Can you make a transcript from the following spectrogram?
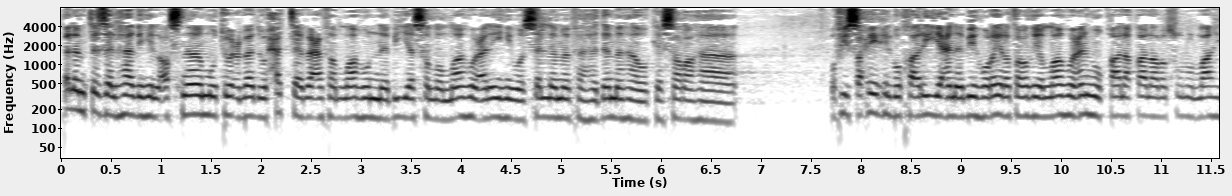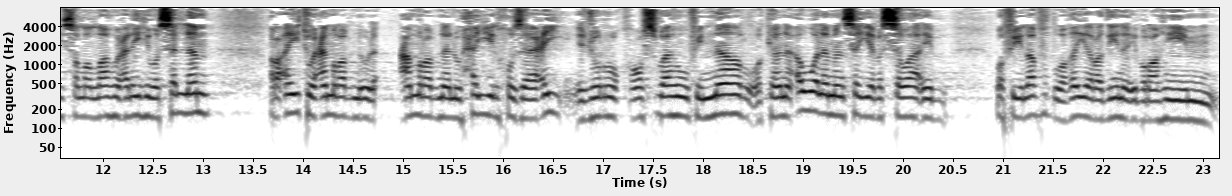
فلم تزل هذه الأصنام تعبد حتى بعث الله النبي صلى الله عليه وسلم فهدمها وكسرها. وفي صحيح البخاري عن أبي هريرة رضي الله عنه قال قال رسول الله صلى الله عليه وسلم رأيت عمرو بن عمرو بن لحي الخزاعي يجر قصبه في النار وكان أول من سيب السوائب وفي لفظ وغير دين إبراهيم.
